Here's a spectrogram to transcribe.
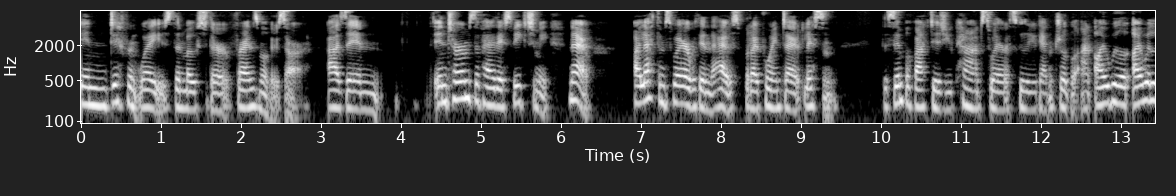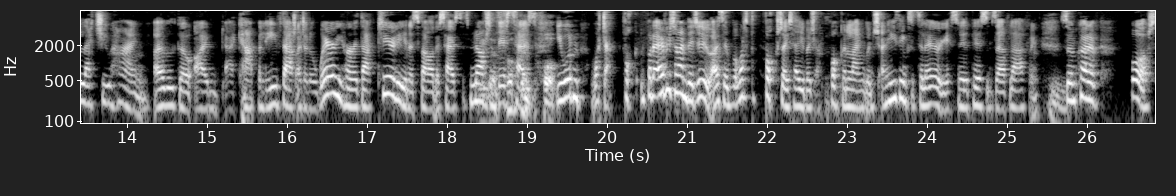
in different ways than most of their friends' mothers are. As in, in terms of how they speak to me. Now, I let them swear within the house, but I point out, listen, the simple fact is you can't swear at school, you get in trouble, and I will, I will let you hang. I will go, I'm, I can't believe that. I don't know where he heard that. Clearly in his father's house. It's not He's in this house. pup. You wouldn't, what your fuck, but every time they do, I say, but what the fuck did I tell you about your fucking language? And he thinks it's hilarious and he'll piss himself laughing. Hmm. So I'm kind of, but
